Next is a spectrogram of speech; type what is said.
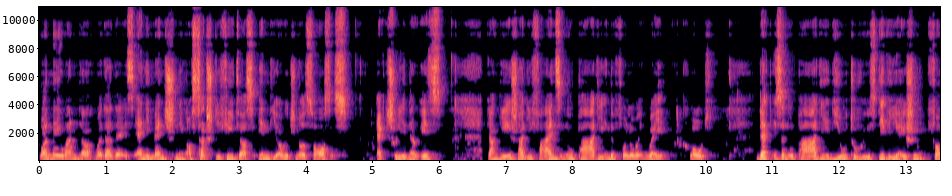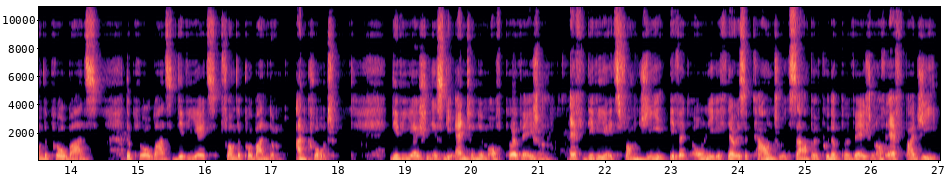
One may wonder whether there is any mentioning of such defeaters in the original sources. Actually, there is. Gangesha defines an upadhi in the following way quote, That is an upadi due to whose deviation from the probans, the probans deviates from the probandum. Unquote. Deviation is the antonym of pervasion, f deviates from G if and only if there is a counterexample to the pervasion of f by G.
